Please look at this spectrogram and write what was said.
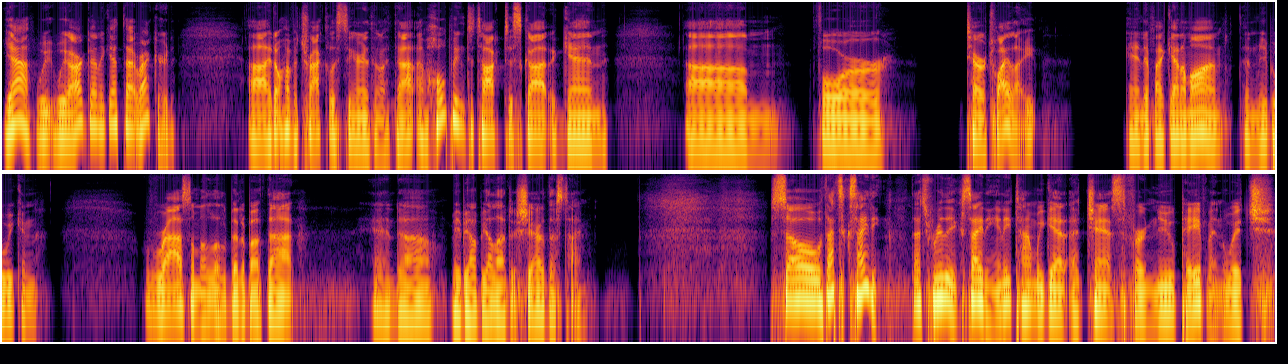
yeah, we, we are going to get that record. Uh, I don't have a track listing or anything like that. I'm hoping to talk to Scott again um, for Terror Twilight. And if I get him on, then maybe we can razz him a little bit about that and uh, maybe I'll be allowed to share this time. So that's exciting. That's really exciting. Anytime we get a chance for new pavement, which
